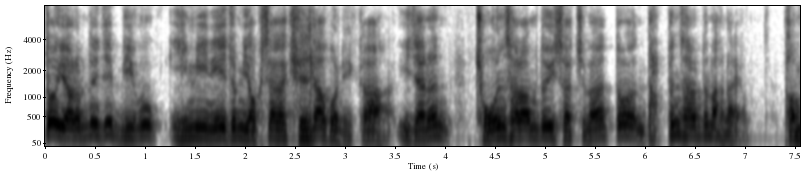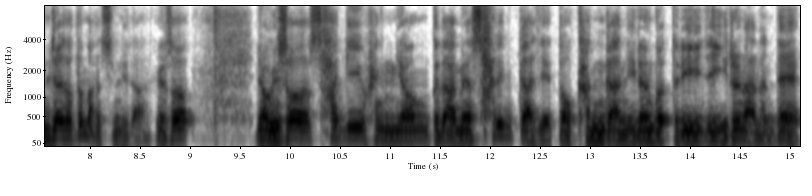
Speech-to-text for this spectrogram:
또 여러분들 이제 미국 이민이 좀 역사가 길다 보니까 이제는 좋은 사람도 있었지만 또 나쁜 사람도 많아요. 범죄자도 많습니다. 그래서 여기서 사기, 횡령, 그 다음에 살인까지 또 강간 이런 것들이 이제 일어나는데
